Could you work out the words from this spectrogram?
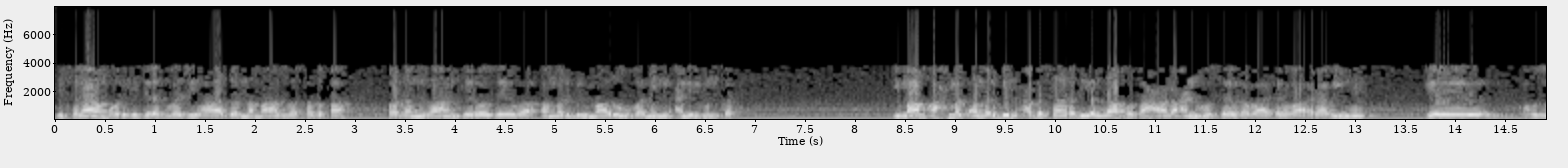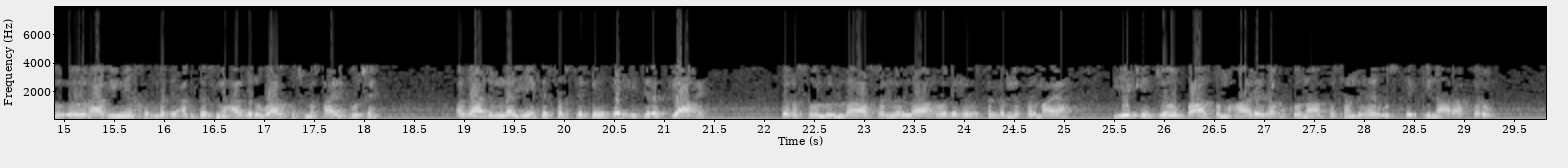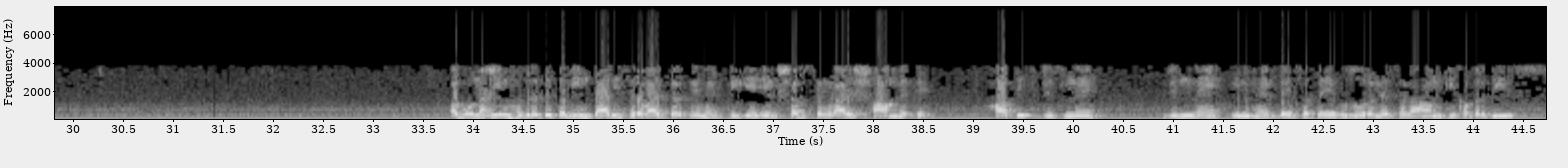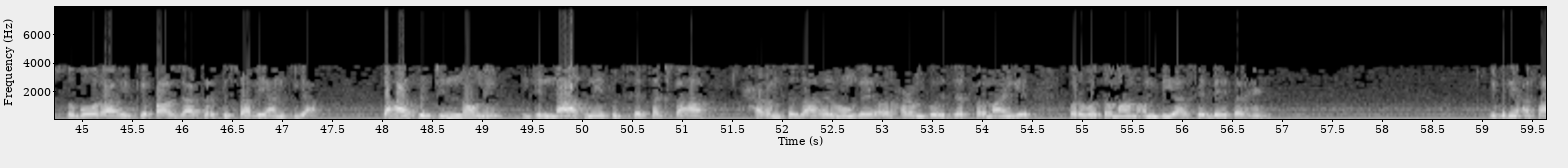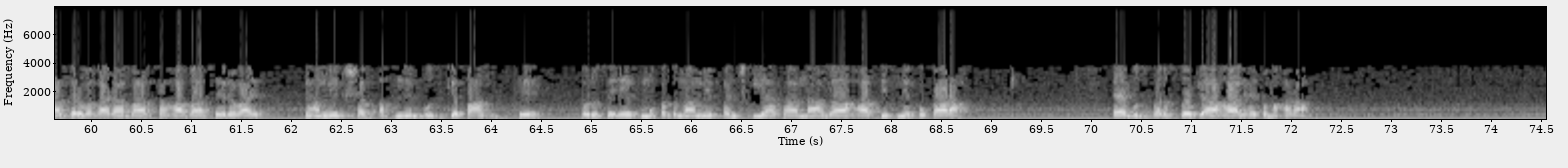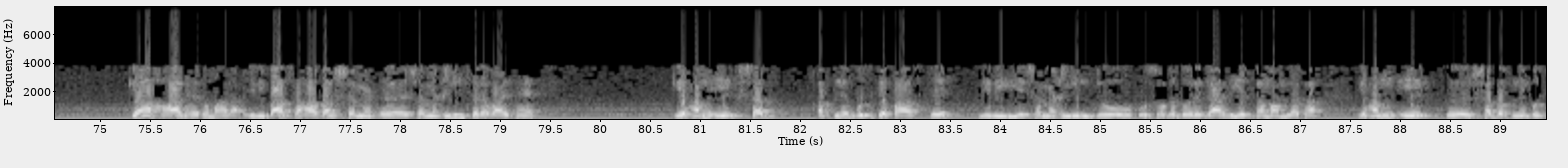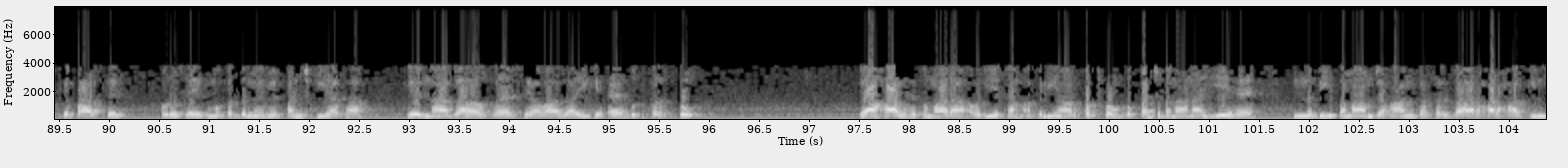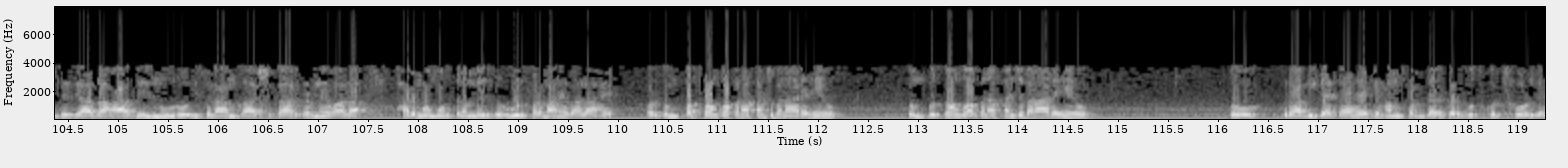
اسلام اور ہجرت و جہاد اور نماز و صدقہ اور رمضان کے روزے و امر بالمعروف و نہیں انل منکر امام احمد امر بن ابسا رضی اللہ تعالی عنہ سے راوی ہیں کہ راوی میں خدمت اقدس میں حاضر ہوا اور کچھ مسائل پوچھیں۔ ازاں جملہ یہ کہ سب سے بہتر ہجرت کیا ہے؟ تو رسول اللہ صلی اللہ علیہ وسلم نے فرمایا، یہ کہ جو بات تمہارے رب کو ناپسند ہے، اس سے کنارہ کرو۔ ابو نعیم حضرت تمیم داری سے روایت کرتے ہیں کہ یہ ایک شب صحرائے شام میں تھے۔ حافظ جس نے، جن نے انہیں بے ست حضور علیہ السلام کی خبر دی، صبح راہب کے پاس جا کر قصہ بیان کیا۔ کہا کہ جنوں نے، جنات نے تجھ سے سچ کہا حرم سے ظاہر ہوں گے اور حرم کو ہجرت فرمائیں گے اور وہ تمام انبیاء سے بہتر ہیں۔ ابن اساکر وغیرہ بعض صحابہ سے روایت کہ ہم ایک شب اپنے بدھ کے پاس تھے اور اسے ایک مقدمہ میں پنچ کیا تھا، ناگا حافظ نے پکارا۔ اے بدھ پرستو کیا حال ہے تمہارا؟ کیا حال ہے تمہارا؟ یعنی بعض صحابہ شمعین سے روایت ہیں کہ ہم ایک شب اپنے بدھ کے پاس تھے یعنی یہ شمعین جو اس وقت دور جاہلیت کا معاملہ تھا، کہ ہم ایک شب اپنے بدھ کے پاس تھے اور اسے ایک مقدمے میں پنچ کیا تھا کہ ناگاہ غیر سے آواز آئی کہ اے بت پرستو کیا حال ہے تمہارا اور یہ کم اکلیاں اور پتھروں کو پنچ بنانا یہ ہے نبی تمام جہان کا سردار، ہر حاکم سے زیادہ عادل، نور و اسلام کا شکار کرنے والا، حرم و محترم میں ظہور فرمانے والا ہے۔ اور تم پتھروں کو اپنا پنچ بنا رہے ہو۔ تم بتوں کو اپنا پنچ بنا رہے ہو۔ تو رابی کہتا ہے کہ ہم سب ڈر کر بت کو چھوڑ گئے۔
